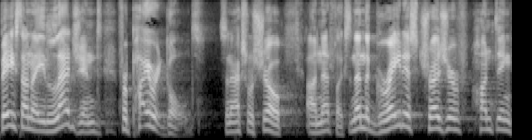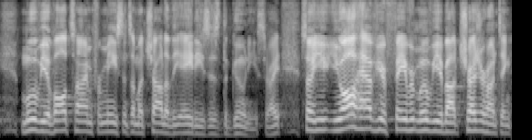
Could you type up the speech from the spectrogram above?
based on a legend for pirate gold. It's an actual show on Netflix. And then the greatest treasure hunting movie of all time for me, since I'm a child of the 80s, is The Goonies, right? So you, you all have your favorite movie about treasure hunting,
